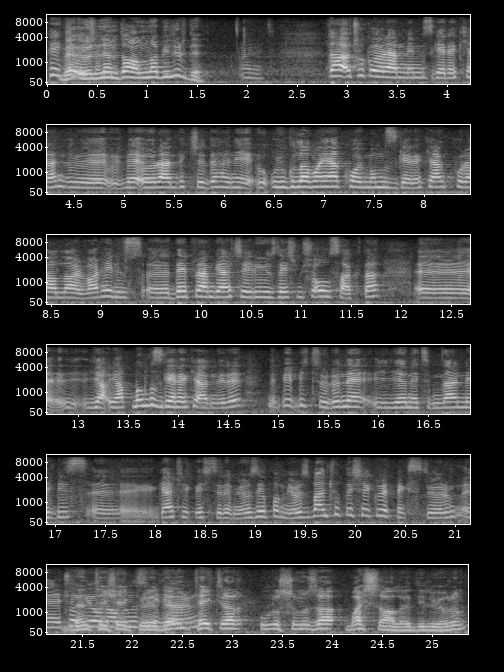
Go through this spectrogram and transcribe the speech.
Peki ve hocam. önlem de alınabilirdi. Evet. Daha çok öğrenmemiz gereken e, ve öğrendikçe de hani uygulamaya koymamız gereken kurallar var. Henüz e, deprem gerçeğiyle yüzleşmiş olsak da e, ya- yapmamız gerekenleri bir, türlü ne yönetimler ne biz gerçekleştiremiyoruz, yapamıyoruz. Ben çok teşekkür etmek istiyorum. Çok ben yoğun teşekkür ederim. biliyorum. Tekrar ulusumuza başsağlığı diliyorum.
